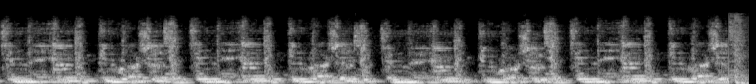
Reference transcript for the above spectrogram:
Washington, in Washington, in Washington.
